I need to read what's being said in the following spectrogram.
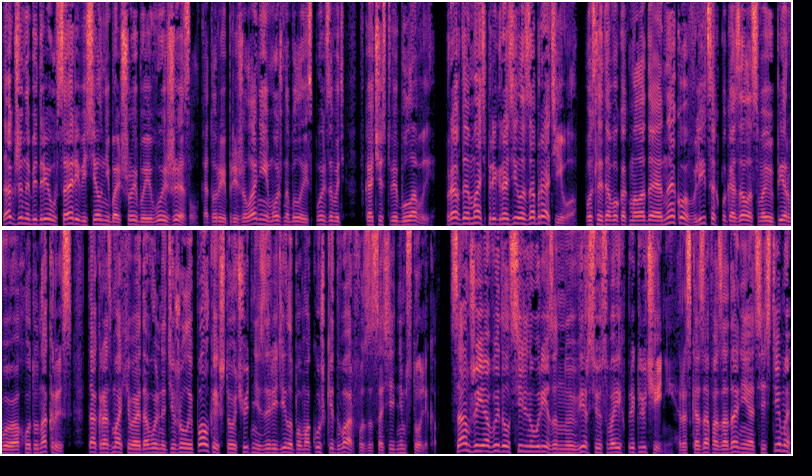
Также на бедре у Сари висел небольшой боевой жезл, который при желании можно было использовать в качестве булавы. Правда, мать пригрозила забрать его, после того, как молодая Неко в лицах показала свою первую охоту на крыс, так размахивая довольно тяжелой палкой, что чуть не зарядила по макушке Дварфу за соседним столиком. Сам же я выдал сильно урезанную версию своих приключений, рассказав о задании от системы,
